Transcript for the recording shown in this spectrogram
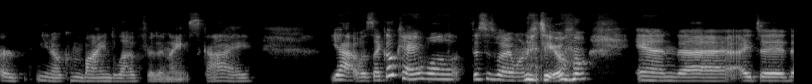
our you know combined love for the night sky yeah, it was like, okay, well, this is what I want to do. And uh, I did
